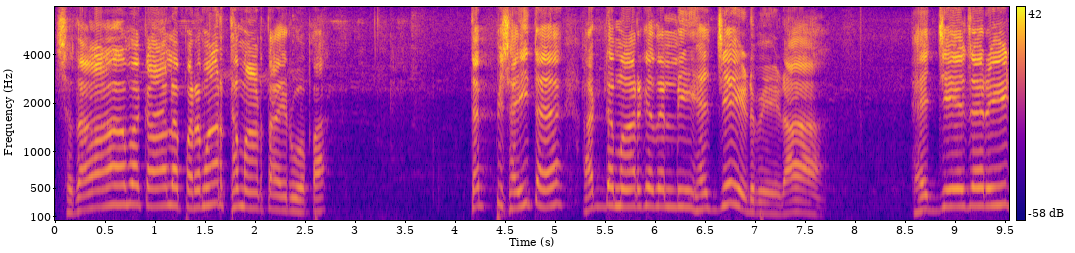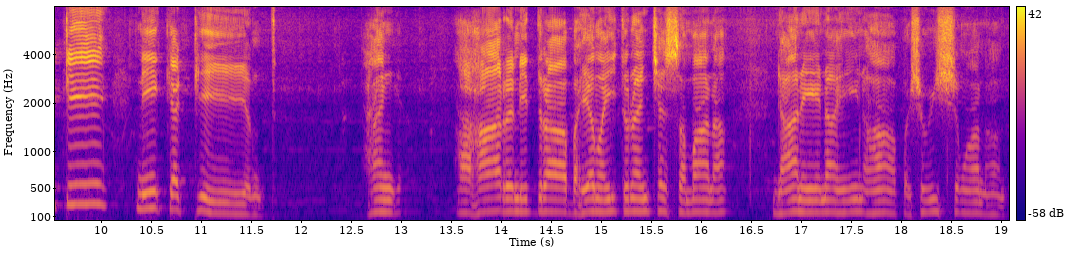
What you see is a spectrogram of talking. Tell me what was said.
ಸದಾವಕಾಲ ಪರಮಾರ್ಥ ಮಾಡ್ತಾ ಇರುವಪ್ಪ. ತಪ್ಪಿ ಸಹಿತ ಅಡ್ಡ ಮಾರ್ಗದಲ್ಲಿ ಹೆಜ್ಜೆ ಇಡಬೇಡ. ಹೆಜ್ಜೆ ಇಟ್ಟಿ ನೀ ಕೆಟ್ಟಿ ಅಂತ. ಹಂಗೆ. ಆಹಾರ, ನಿದ್ರಾ ಭಯಮೈಥುನಂಚ ಸಮಾನ. ಜ್ಞಾನೇನ ಹೀನ ಪಶುವಿಶ್ವಮಾನ ಅಂತ.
